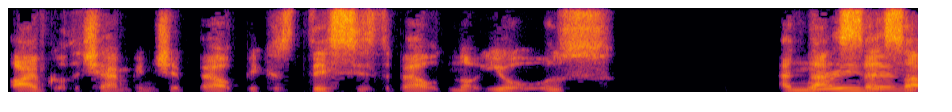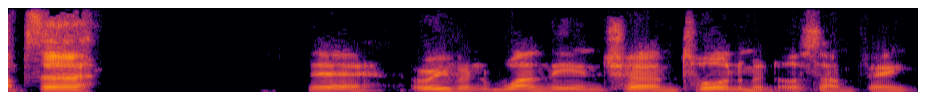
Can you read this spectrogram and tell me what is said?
I've got the championship belt because this is the belt, not yours, and that even, sets up the yeah, or even won the interim tournament or something,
